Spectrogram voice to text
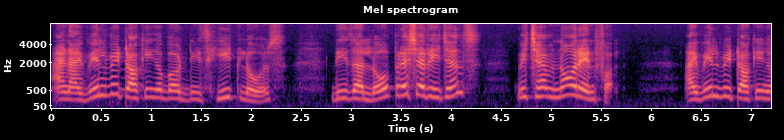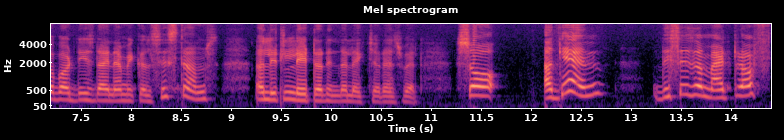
and I will be talking about these heat lows. These are low pressure regions which have no rainfall. I will be talking about these dynamical systems a little later in the lecture as well. So, again this is a matter of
